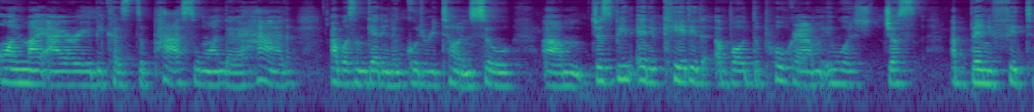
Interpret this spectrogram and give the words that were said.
on my IRA because the past one that I had, I wasn't getting a good return. So um, just being educated about the program, it was just a benefit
